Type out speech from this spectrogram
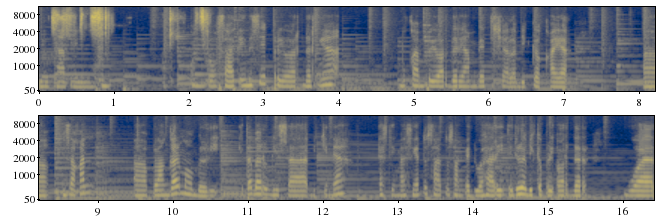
Untuk saat ini. Untuk saat ini sih pre-ordernya bukan pre-order yang batch ya, lebih ke kayak uh, misalkan uh, pelanggan mau beli kita baru bisa bikinnya estimasinya tuh 1 sampai dua hari. Jadi lebih ke pre-order buat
